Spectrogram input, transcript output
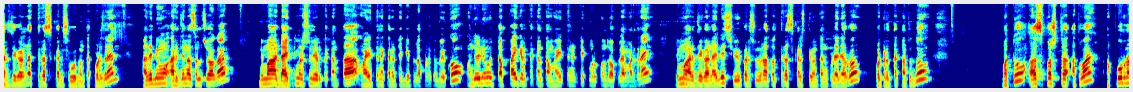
ಅರ್ಜಿಗಳನ್ನ ತಿರಸ್ಕರಿಸುವುದಂತ ಅಂತ ಕೊಡಿದ್ರೆ ಅಂದ್ರೆ ನೀವು ಅರ್ಜಿನ ಸಲ್ಲಿಸುವಾಗ ನಿಮ್ಮ ಡಾಕ್ಯುಮೆಂಟ್ಸ್ ಅಲ್ಲಿ ಇರ್ತಕ್ಕಂಥ ಮಾಹಿತಿನ ಕರೆಕ್ಟ್ ಆಗಿ ಫಿಲ್ಅಪ್ ಮಾಡ್ಕೋಬೇಕು. ಒಂದು ನೀವು ತಪ್ಪಾಗಿರ್ತಕ್ಕಂಥ ಮಾಹಿತಿನ ಟೇಕ್ ಮಾಡ್ಕೊಂಡು ಅಪ್ಲೈ ಮಾಡಿದ್ರೆ ನಿಮ್ಮ ಅರ್ಜಿಗಳನ್ನ ಇಲ್ಲಿ ಸ್ವೀಕರಿಸಿದ್ರು ಅಥವಾ ತಿರಸ್ಕರಿಸ್ತೀವಿ ಅಂತ ಕೂಡ ಇಲ್ಲಿ ಅವರು ಕೊಟ್ಟಿರ್ತಕ್ಕಂಥದ್ದು. ಮತ್ತು ಅಸ್ಪಷ್ಟ ಅಥವಾ ಅಪೂರ್ಣ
